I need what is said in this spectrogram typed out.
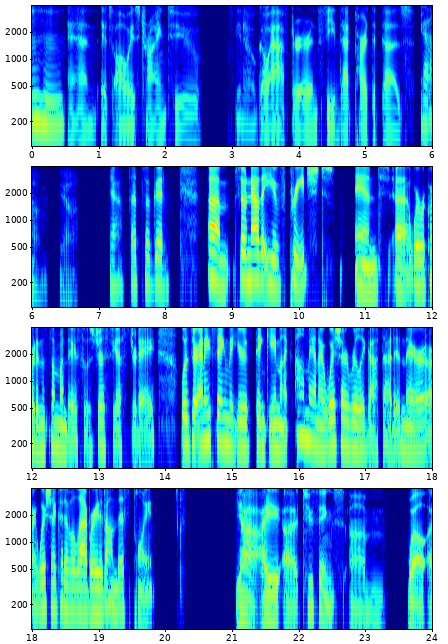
Mm-hmm. and it's always trying to you know go after and feed that part that does Yeah. um, yeah Yeah, that's so good. Um, so now that you've preached and uh, we're recording this on Monday, so it was just yesterday. Was there anything that you're thinking like, oh man, I wish I really got that in there, or I wish I could have elaborated on this point? yeah i uh, two things um, well I,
